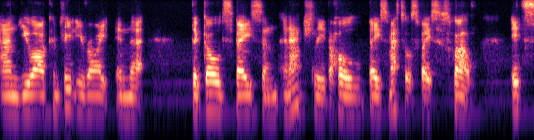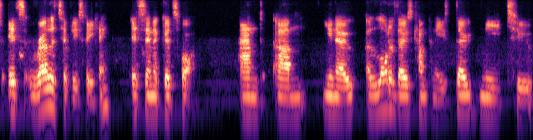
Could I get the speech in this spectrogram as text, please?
And you are completely right in that the gold space and, and actually the whole base metal space as well it's it's relatively speaking, it's in a good spot. And um, you know, a lot of those companies don't need to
